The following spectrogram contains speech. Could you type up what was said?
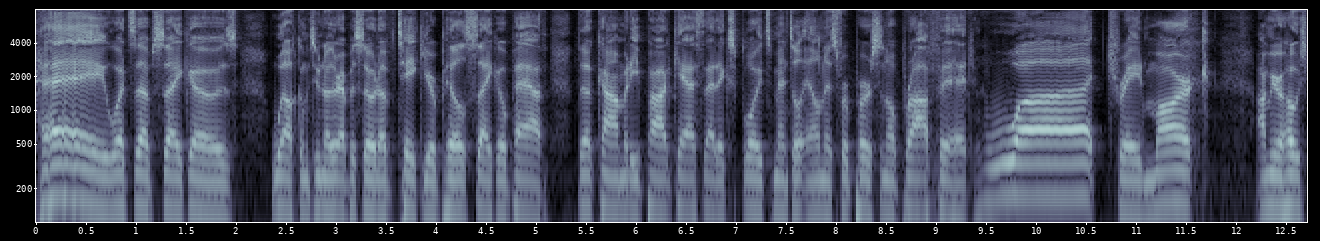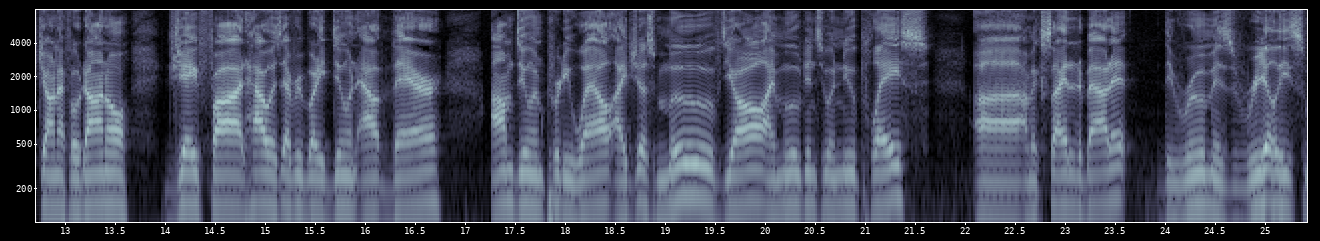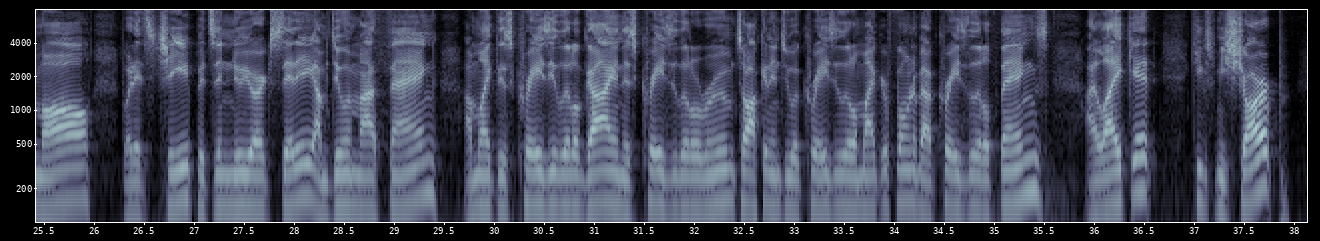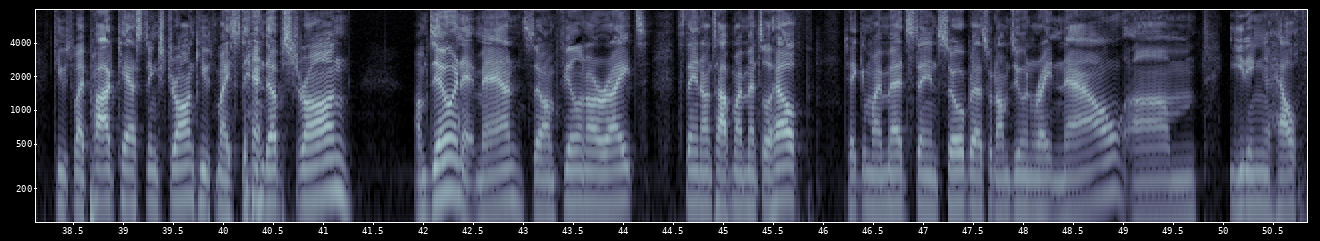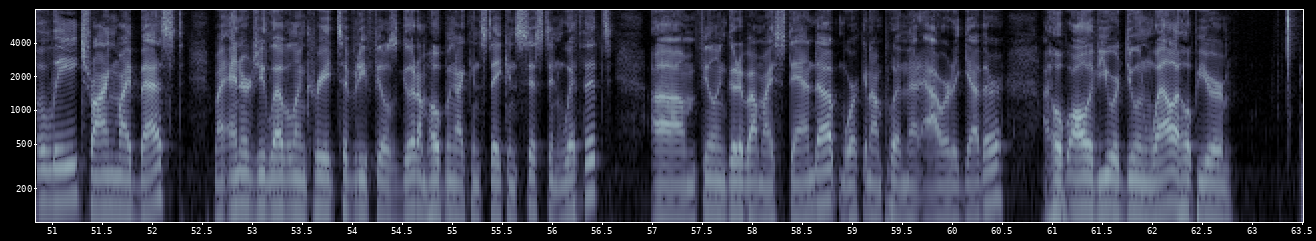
Hey, what's up, psychos? Welcome to another episode of Take Your Pills, Psychopath, the comedy podcast that exploits mental illness for personal profit. What? Trademark. I'm your host, John F. O'Donnell. J Fod, how is everybody doing out there? I'm doing pretty well. I just moved, y'all. I moved into a new place. Uh, I'm excited about it. The room is really small, but it's cheap. It's in New York City. I'm doing my thing. I'm like this crazy little guy in this crazy little room talking into a crazy little microphone about crazy little things. I like it. Keeps me sharp, keeps my podcasting strong, keeps my stand up strong. I'm doing it, man. So I'm feeling all right. Staying on top of my mental health, taking my meds, staying sober. That's what I'm doing right now. Um, eating healthily, trying my best. My energy level and creativity feels good. I'm hoping I can stay consistent with it. Um, feeling good about my stand up, working on putting that hour together. I hope all of you are doing well. I hope you're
